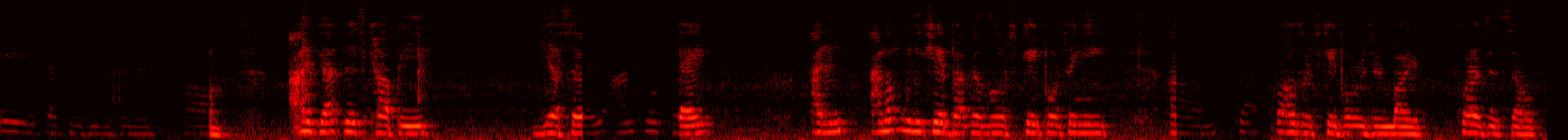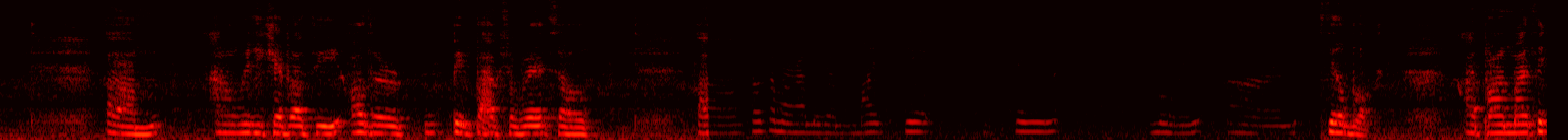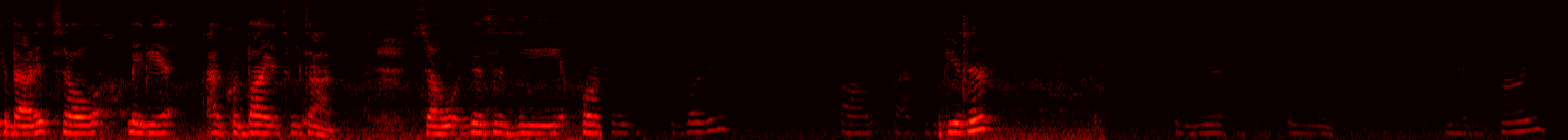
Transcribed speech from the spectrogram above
Hey, Back to the Future fans. Um, I got this copy yesterday on 4K. I didn't. I don't really care about the little skateboard thingy. Um, got all the skateboarders in my closet, so um, I don't really care about the other big box of it. So um, sometime around maybe I might get the same movie on Steelbook. I probably might think about it, so maybe I could buy it sometime. So this is the 4K version of Back to the Future. And here's and here's the spine.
